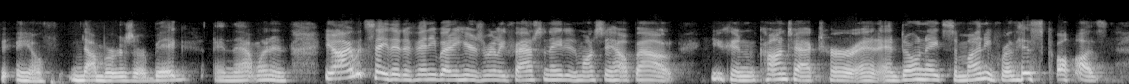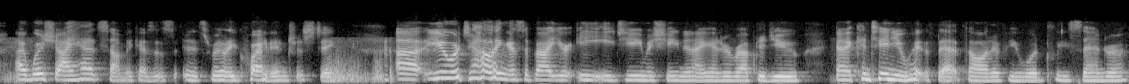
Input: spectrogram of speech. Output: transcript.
you know, numbers are big in that one? And you know, I would say that if anybody here is really fascinated and wants to help out, you can contact her and, and donate some money for this cause. I wish I had some because it's it's really quite interesting. Uh, you were telling us about your EEG machine, and I interrupted you. Uh, continue with that thought, if you would, please, Sandra.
